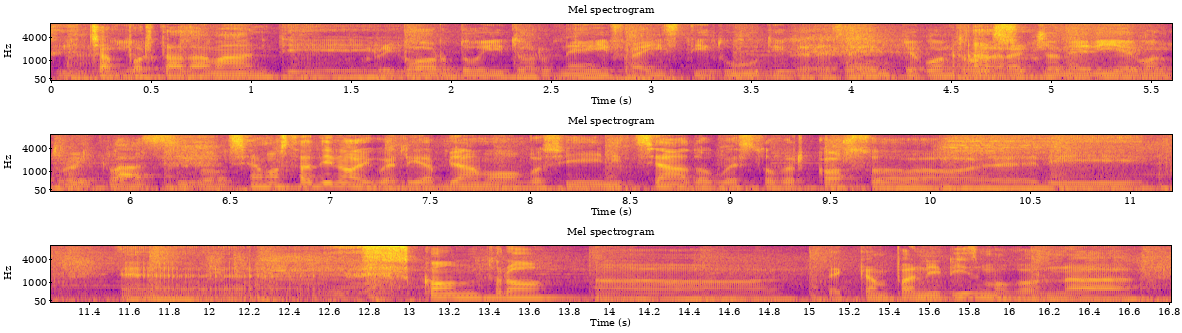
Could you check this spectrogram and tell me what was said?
eh, ci ha portato avanti. Ricordo i tornei fra istituti, per esempio, contro Ah, la sì. ragioneria, contro il classico. Siamo stati noi quelli che abbiamo così iniziato questo percorso eh, di eh, scontro eh, e campanilismo con eh,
